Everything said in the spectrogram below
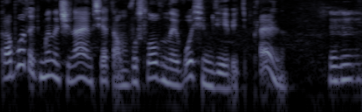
работать мы начинаем все там в условные 8-9, правильно? Угу.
